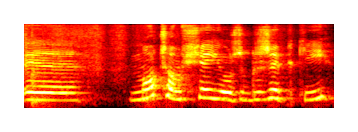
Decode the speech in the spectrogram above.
y, moczą się już grzybki.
